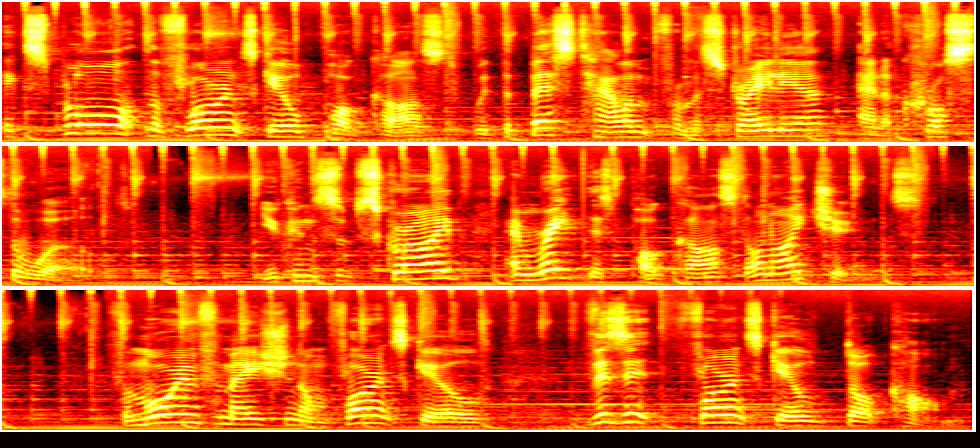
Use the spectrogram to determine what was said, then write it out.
Explore the Florence Guild podcast with the best talent from Australia and across the world. You can subscribe and rate this podcast on iTunes. For more information on Florence Guild, visit florenceguild.com.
